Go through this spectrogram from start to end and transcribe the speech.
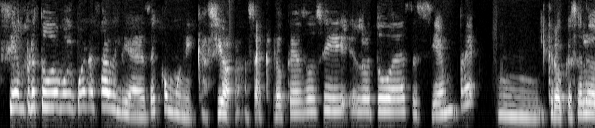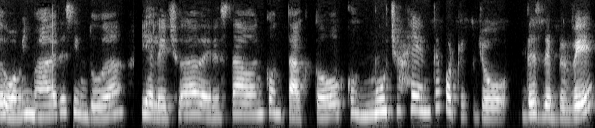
siempre tuve muy buenas habilidades de comunicación, o sea, creo que eso sí lo tuve desde siempre. Mm, creo que se lo debo a mi madre, sin duda, y al hecho de haber estado en contacto con mucha gente, porque yo desde bebé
